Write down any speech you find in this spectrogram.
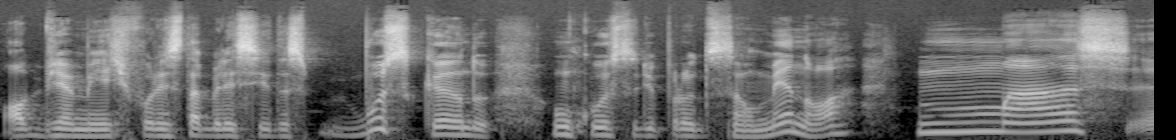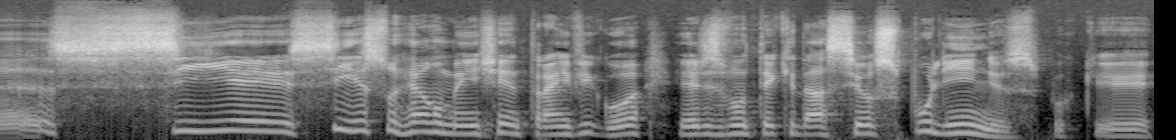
obviamente foram estabelecidas buscando um custo de produção menor, mas é, se, se isso realmente entrar em vigor, eles vão ter que dar seus pulinhos, porque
